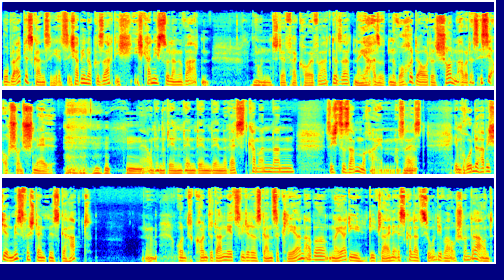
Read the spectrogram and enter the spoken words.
wo bleibt das Ganze jetzt? Ich habe ihm noch gesagt, ich, ich kann nicht so lange warten. Mhm. Und der Verkäufer hat gesagt, na ja, also eine Woche dauert das schon, aber das ist ja auch schon schnell. ja, und den, den, den, den Rest kann man dann sich zusammenreimen. Das heißt, im Grunde habe ich hier ein Missverständnis gehabt ja, und konnte dann jetzt wieder das Ganze klären, aber naja, die, die kleine Eskalation, die war auch schon da. Und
